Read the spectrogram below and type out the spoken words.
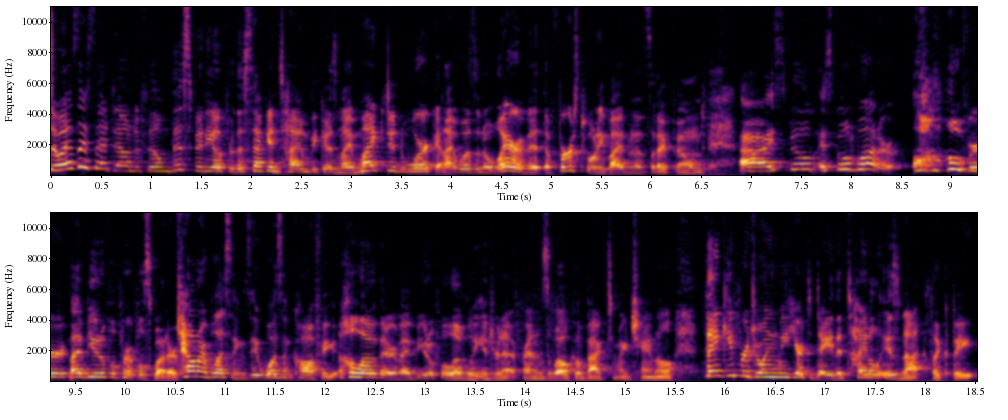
So as I sat down to film this video for the second time because my mic didn't work and I wasn't aware of it the first 25 minutes that I filmed, I spilled, I spilled water all over my beautiful purple sweater. Count our blessings, it wasn't coffee. Hello there, my beautiful, lovely internet friends. Welcome back to my channel. Thank you for joining me here today. The title is not clickbait.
